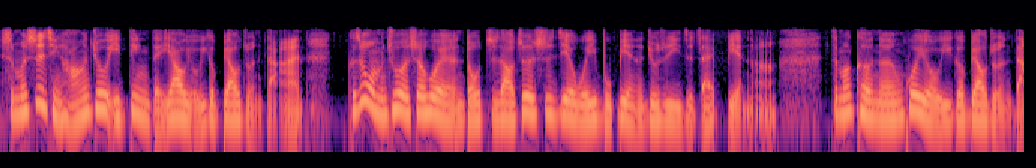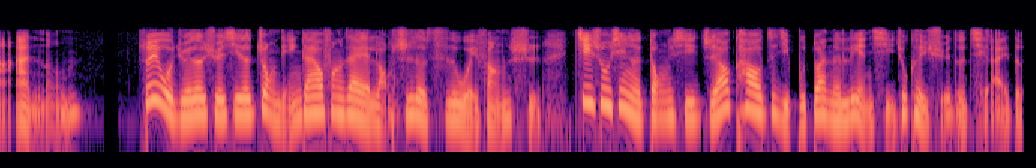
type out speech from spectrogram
什么事情好像就一定得要有一个标准答案。可是我们出了社会的人都知道，这个世界唯一不变的就是一直在变啊，怎么可能会有一个标准答案呢？所以我觉得学习的重点应该要放在老师的思维方式，技术性的东西只要靠自己不断的练习就可以学得起来的。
